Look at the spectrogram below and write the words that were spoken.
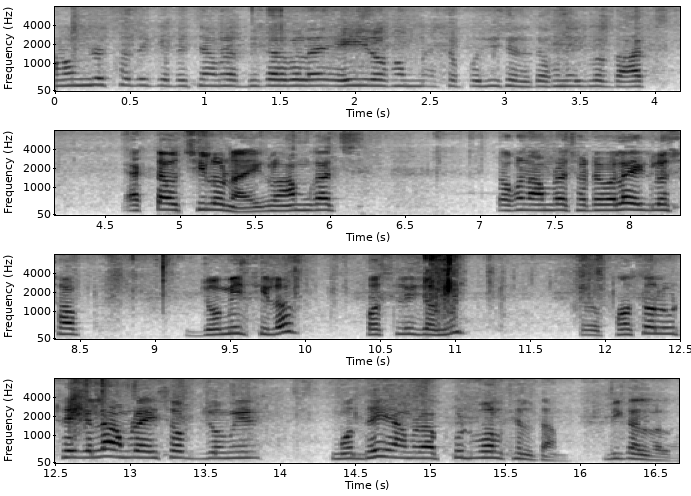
আনন্দের সাথে কেটেছে। আমরা বিকালবেলায় এই রকম একটা পজিশনে তখন এগুলো গাছ একটাও ছিল না। এগুলো আম গাছ, তখন আমরা ছোটোবেলায় এগুলো সব জমি ছিল, ফসলি জমি। ফসল উঠে গেলে আমরা এইসব জমির মধ্যেই আমরা ফুটবল খেলতাম বিকালবেলা।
